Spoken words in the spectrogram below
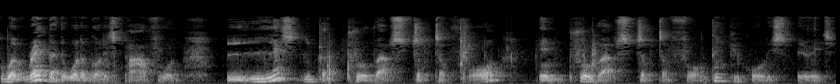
We read that the word of God is powerful. Let's look at Proverbs chapter 4. In Proverbs chapter 4. Thank you, Holy Spirit.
